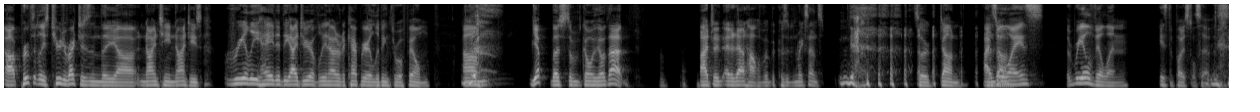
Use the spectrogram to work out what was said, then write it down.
Uh, proof that at least two directors in the uh, 1990s really hated the idea of Leonardo DiCaprio living through a film. Um, yep, let's I'm going with that. I had to edit out half of it because it didn't make sense. So done. I'm As done. always, the real villain is the Postal Service.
